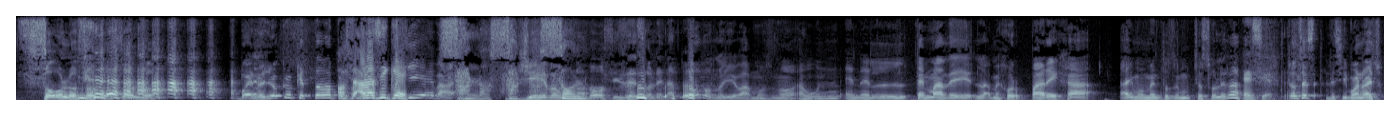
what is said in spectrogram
solo, solo, solo, Bueno, yo creo que toda O sea, persona ahora sí que lleva, solo, solo, lleva solo. una dosis de soledad. Todos lo llevamos, ¿no? Aún en el tema de la mejor pareja hay momentos de mucha soledad. Es cierto. Entonces, decir, bueno, eso.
